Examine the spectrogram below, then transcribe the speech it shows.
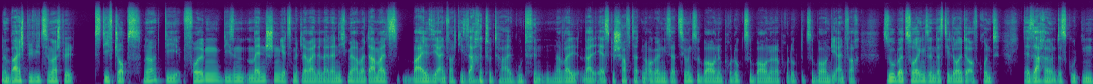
einem Beispiel wie zum Beispiel Steve Jobs. Ne? Die folgen diesem Menschen jetzt mittlerweile leider nicht mehr, aber damals, weil sie einfach die Sache total gut finden. Ne? Weil, weil er es geschafft hat, eine Organisation zu bauen, ein Produkt zu bauen oder Produkte zu bauen, die einfach so überzeugend sind, dass die Leute aufgrund der Sache und des guten,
